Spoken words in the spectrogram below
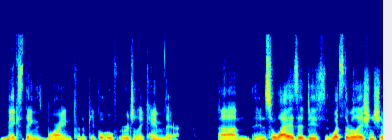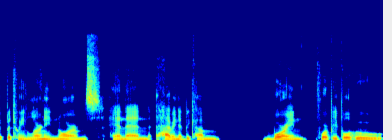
makes things boring for the people who originally came there. Um, and so, why is it? Do you th- what's the relationship between learning norms and then having it become boring for people who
